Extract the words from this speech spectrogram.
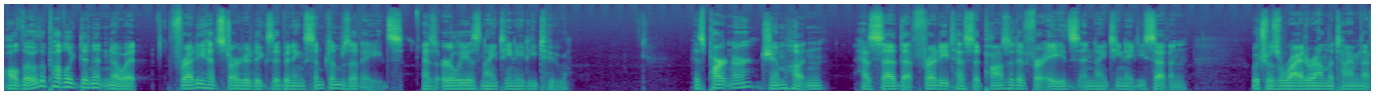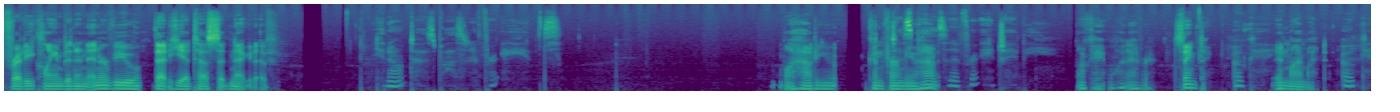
Although the public didn't know it, Freddie had started exhibiting symptoms of AIDS as early as 1982. His partner, Jim Hutton, has said that Freddie tested positive for AIDS in 1987, which was right around the time that Freddie claimed in an interview that he had tested negative. You don't test positive for AIDS. Well, how do you confirm Test you have positive for HIV. Okay, whatever. Same thing Okay. in my mind. Okay.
